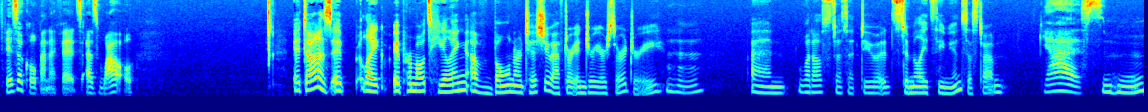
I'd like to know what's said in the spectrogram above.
physical benefits as well. It does. It like it promotes healing of bone or tissue after injury or surgery. Mm-hmm. And what else does it do? It stimulates the immune system. Yes. Mm-hmm.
